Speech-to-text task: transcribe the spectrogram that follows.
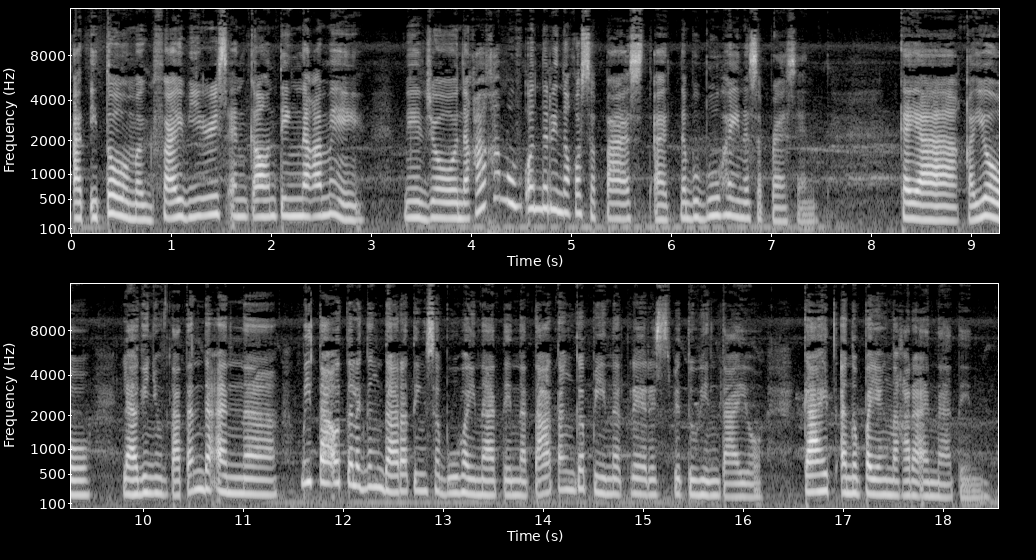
At ito, mag 5 years and counting na kami. Medyo nakaka-move on na rin ako sa past at nabubuhay na sa present. Kaya kayo, lagi niyong tatandaan na may tao talagang darating sa buhay natin na tatanggapin at re-respetuhin tayo kahit ano pa yung nakaraan natin.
